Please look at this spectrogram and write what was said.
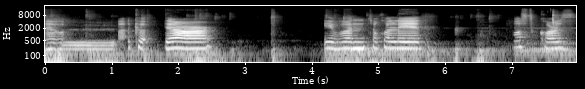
uh, 그 uh, 그, there are even chocolate postcards 스컬스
